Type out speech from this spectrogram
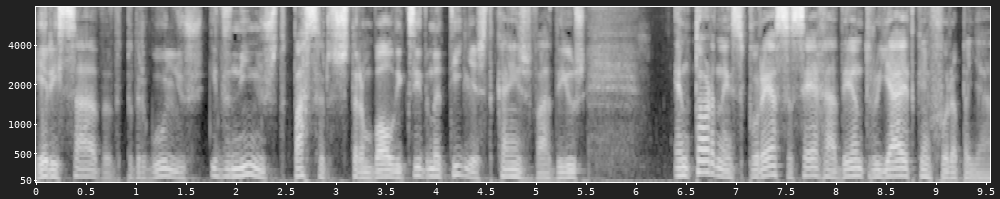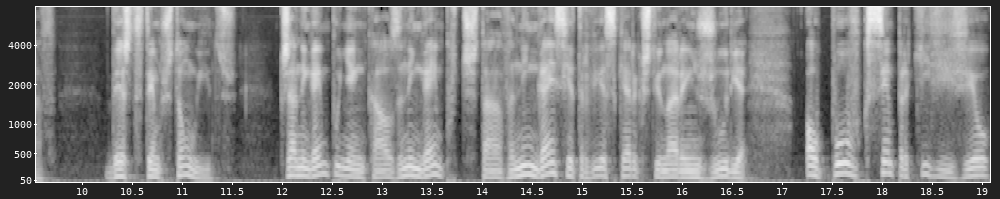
eriçada de pedregulhos e de ninhos de pássaros estrambólicos e de matilhas de cães vadios. Entornem-se por essa serra adentro e ai de quem for apanhado. Desde tempos tão idos, que já ninguém punha em causa, ninguém protestava, ninguém se atrevia sequer a questionar a injúria ao povo que sempre aqui viveu,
